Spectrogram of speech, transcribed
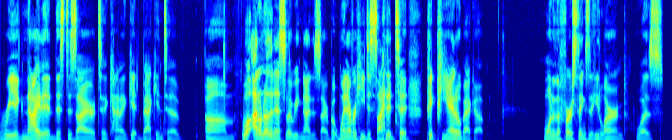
reignited this desire to kind of get back into um well i don't know that necessarily reignited the desire but whenever he decided to pick piano back up one of the first things that he learned was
